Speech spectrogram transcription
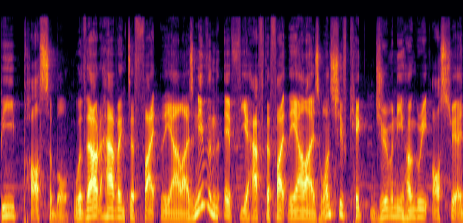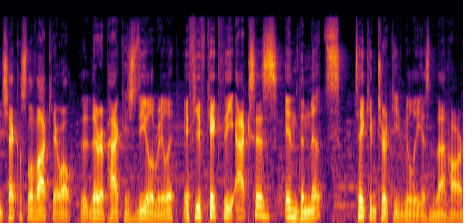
be possible without having to fight the Allies. And even if you have to fight the Allies, once you've kicked Germany, Hungary, Austria, and Czechoslovakia, well, they're a package deal, really. If you've kicked the Axis in the nuts, taking Turkey really isn't that hard.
